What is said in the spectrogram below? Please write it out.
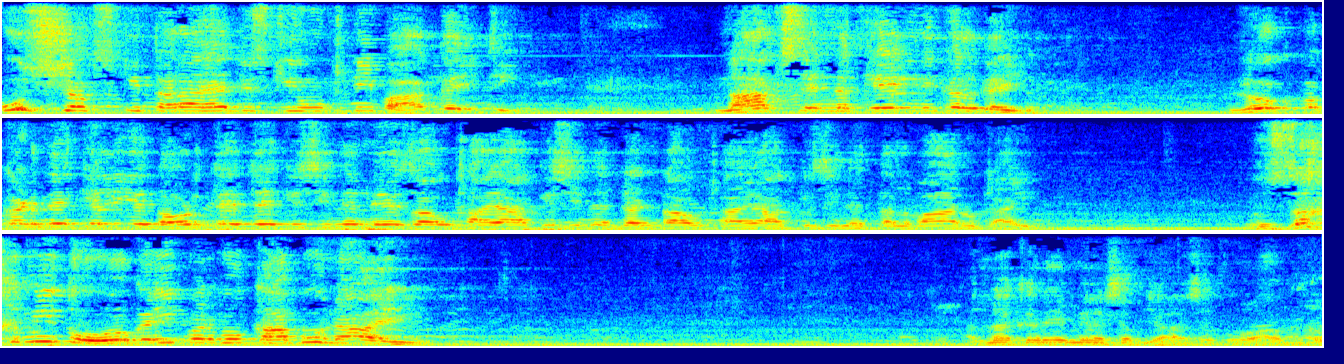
उस शख्स की तरह है जिसकी ऊंटनी भाग गई थी, नाक से नकेल निकल गई। लोग पकड़ने के लिए दौड़ते थे, किसी ने नेजा उठाया, किसी ने डंडा उठाया, किसी ने तलवार उठाई। जख्मी तो हो गई, पर वो काबू ना आई। अल्लाह करे मैं समझा सकूँ आपको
